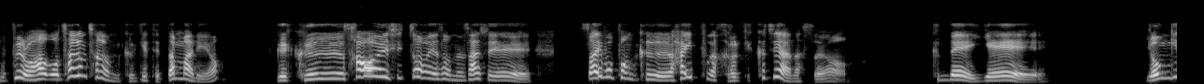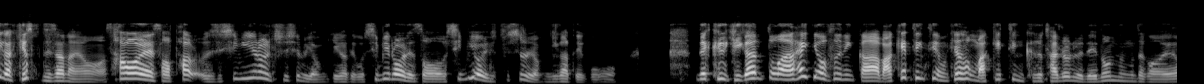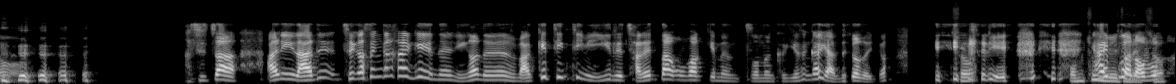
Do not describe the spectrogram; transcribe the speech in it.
목표로 하고 차근차근 그게 됐단 말이에요. 그 그 4월 시점에서는 사실 사이버펑크 하이프가 그렇게 크지 않았어요. 근데 이게 연기가 계속 되잖아요. 4월에서 8 11월 출시로 연기가 되고 11월에서 12월 출시로 연기가 되고. 근데 그 기간 동안 할 게 없으니까 마케팅 팀은 계속 마케팅 그 자료를 내놓는 거예요. 아 진짜 아니 나는 제가 생각하기에는 이거는 마케팅 팀이 일을 잘했다고 밖에는 저는 그게 생각이 안 들거든요. 그쵸. 이들이 엄청 일 하이프가 너무 잘했죠.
